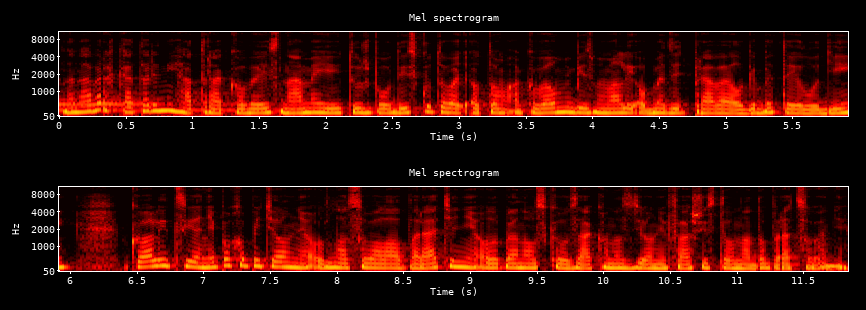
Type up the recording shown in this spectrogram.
Na návrh Kataríny Hatrákovej známe jej túžbou diskutovať o tom, ako veľmi by sme mali obmedziť práva LGBT ľudí, koalícia nepochopiteľne odhlasovala vrátenie Orbánovského zákona z dielne fašistov na dopracovanie.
